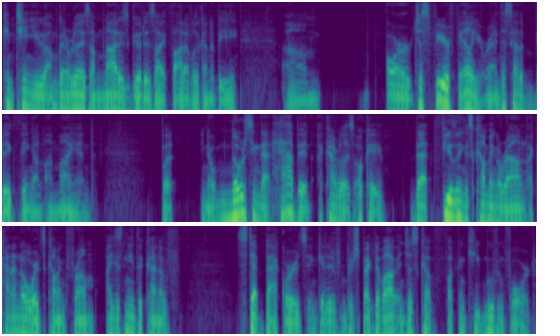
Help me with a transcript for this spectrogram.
continue, I'm going to realize I'm not as good as I thought I was going to be, um, or just fear of failure. Right, that's kind of the big thing on on my end. But you know, noticing that habit, I kind of realize, okay, that feeling is coming around. I kind of know where it's coming from. I just need to kind of step backwards and get a different perspective off and just fucking keep moving forward.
